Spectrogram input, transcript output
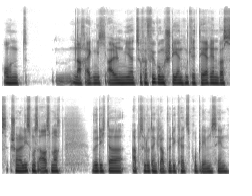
und nach eigentlich allen mir zur Verfügung stehenden Kriterien, was Journalismus ausmacht, würde ich da absolut ein Glaubwürdigkeitsproblem sehen.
